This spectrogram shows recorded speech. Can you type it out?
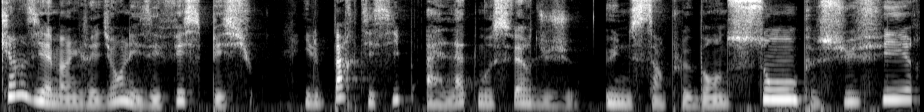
Quinzième ingrédient, les effets spéciaux. Ils participent à l'atmosphère du jeu. Une simple bande son peut suffire.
